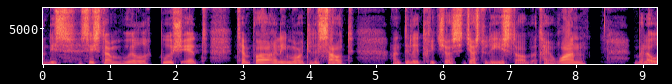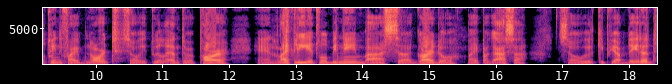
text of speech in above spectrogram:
this system will push it temporarily more to the south until it reaches just to the east of Taiwan below 25 north. So it will enter par and likely it will be named as uh, Gardo by Pagasa. So we'll keep you updated.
